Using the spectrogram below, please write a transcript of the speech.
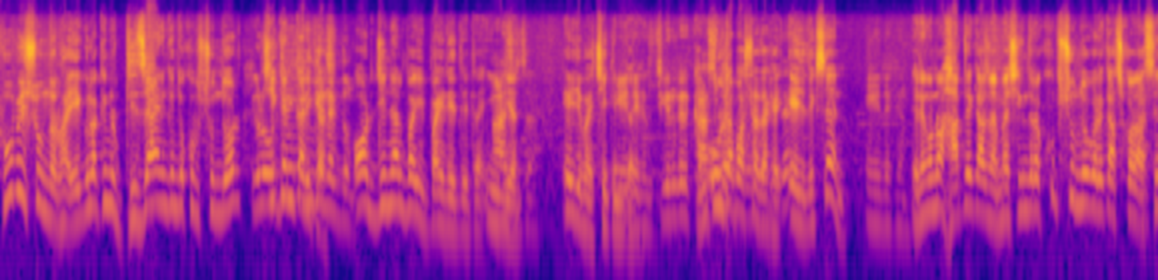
খুবই সুন্দর ভাই এগুলো কিন্তু ডিজাইন কিন্তু খুব সুন্দর। চিকেন কারি অরিজিনাল ভাই বাইরে এটা ইন্ডিয়ান আচ্ছা। এই যে ভাই চিকেন কারি উল্টা পাশটা দেখাই এই যে দেখছেন? এই দেখেন। এটা কোনো হাতে কাজ না মেশিন দ্বারা খুব সুন্দর করে কাজ করা আছে।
